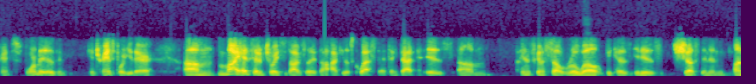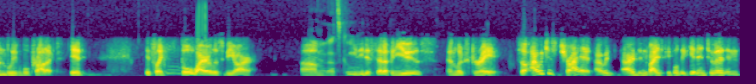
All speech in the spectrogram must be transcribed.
transformative and can transport you there. Um, my headset of choice is obviously the Oculus Quest. I think that is um, and it's going to sell real well because it is just an, an unbelievable product. It it's like full wireless VR. Um, yeah, that's cool. Easy to set up and use, and looks great. So I would just try it. I would I would advise people to get into it and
